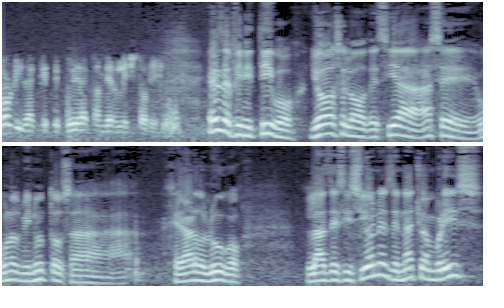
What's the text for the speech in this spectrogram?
sólida que te pudiera cambiar la historia. Es definitivo. Yo se lo decía hace unos minutos a Gerardo Lugo. Las decisiones de Nacho Ambriz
